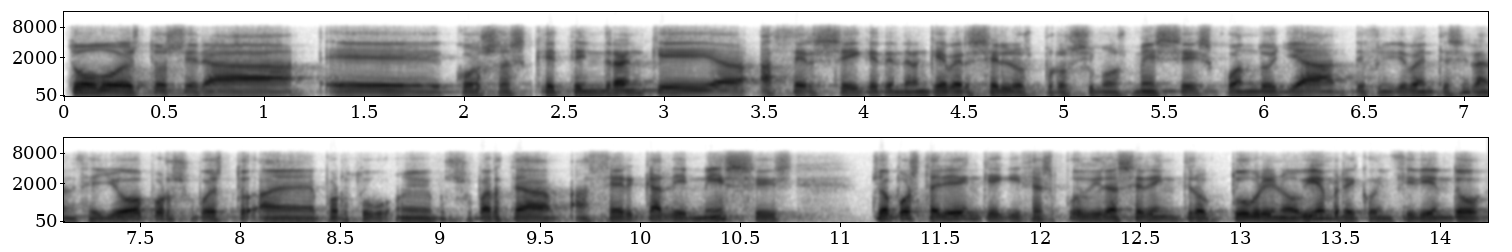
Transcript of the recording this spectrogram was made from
Todo esto será eh, cosas que tendrán que hacerse y que tendrán que verse en los próximos meses, cuando ya definitivamente se lance. Yo, por supuesto, eh, por, eh, por, su parte, acerca de meses, yo apostaría en que quizás pudiera ser entre octubre y noviembre, coincidiendo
